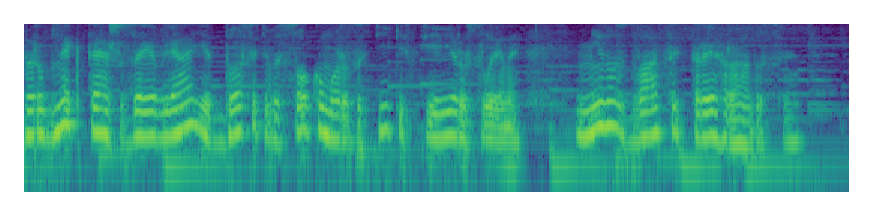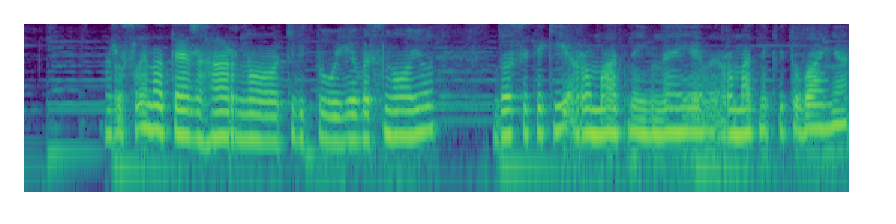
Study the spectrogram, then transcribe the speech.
Виробник теж заявляє досить високу морозостійкість цієї рослини мінус 23 градуси. Рослина теж гарно квітує весною, досить такий ароматний в неї ароматне квітування.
